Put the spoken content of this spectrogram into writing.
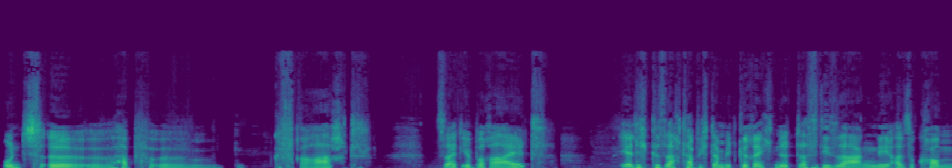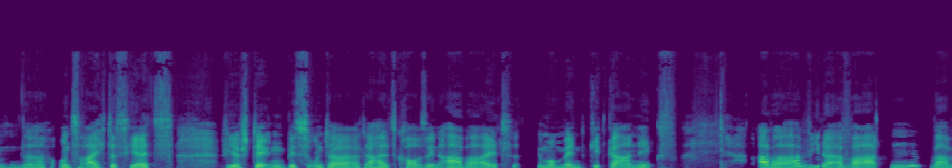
und äh, habe äh, gefragt, seid ihr bereit? Ehrlich gesagt habe ich damit gerechnet, dass die sagen, nee, also komm, ne, uns reicht es jetzt. Wir stecken bis unter der Halskrause in Arbeit. Im Moment geht gar nichts. Aber wieder erwarten war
